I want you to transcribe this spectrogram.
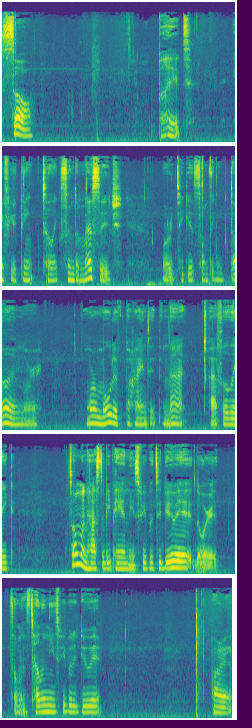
So, but if you think to like send a message or to get something done or more motive behind it than that, I feel like someone has to be paying these people to do it, or someone's telling these people to do it, or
